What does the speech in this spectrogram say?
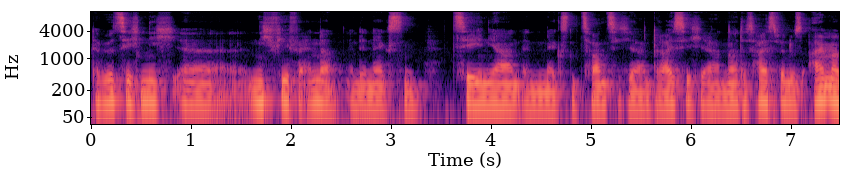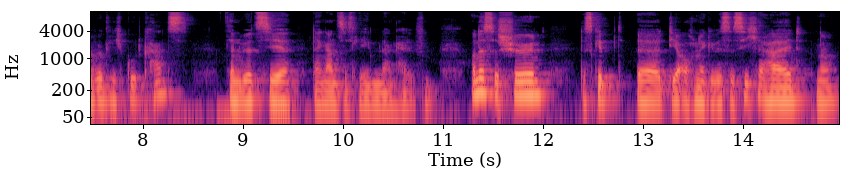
da wird sich nicht, äh, nicht viel verändern in den nächsten zehn Jahren, in den nächsten 20 Jahren, 30 Jahren. Ne? Das heißt, wenn du es einmal wirklich gut kannst, dann wird es dir dein ganzes Leben lang helfen. Und es ist schön, das gibt äh, dir auch eine gewisse Sicherheit. Ne?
